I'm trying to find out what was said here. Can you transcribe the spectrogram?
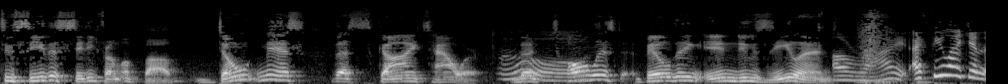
To see the city from above, don't miss the Sky Tower, the Oh. tallest building in New Zealand. All right. I feel like in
